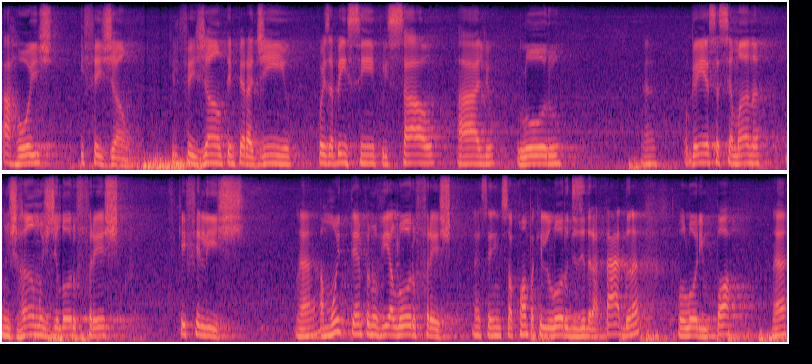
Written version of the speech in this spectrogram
arroz e feijão. Aquele feijão temperadinho, coisa bem simples: sal, alho, louro. Né? Eu ganhei essa semana uns ramos de louro fresco. Fiquei feliz. Né? Há muito tempo eu não via louro fresco. Né? Se a gente só compra aquele louro desidratado, né? ou louro em pó. Né?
